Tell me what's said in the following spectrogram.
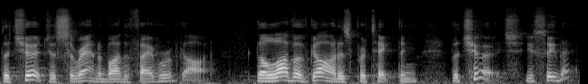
the church is surrounded by the favor of God. The love of God is protecting the church. You see that?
